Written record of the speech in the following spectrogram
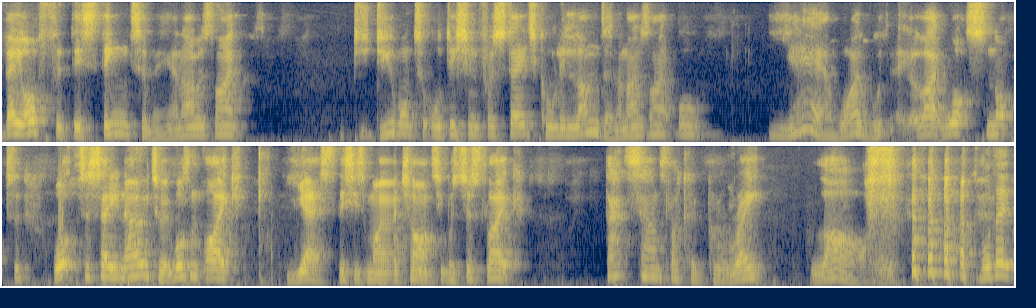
they offered this thing to me, and I was like, "Do you want to audition for a stage call in London?" And I was like, "Well." Yeah, why would like what's not to what to say no to? It wasn't like, yes, this is my chance. It was just like, that sounds like a great laugh. well, they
